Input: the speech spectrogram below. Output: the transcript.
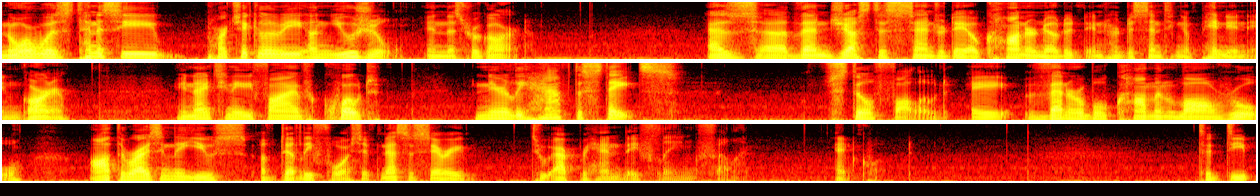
nor was Tennessee particularly unusual in this regard. As uh, then Justice Sandra Day O'Connor noted in her dissenting opinion in Garner, in 1985, quote, nearly half the states still followed a venerable common law rule authorizing the use of deadly force if necessary to apprehend a fleeing felon. End quote. To deep,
